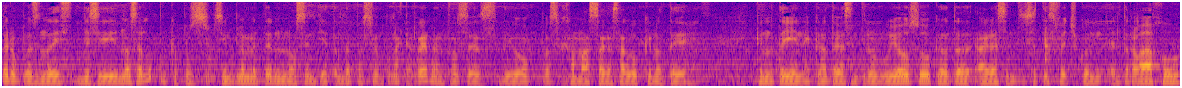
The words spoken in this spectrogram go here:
pero pues no decidí no hacerlo porque pues simplemente no sentía tanta pasión por la carrera entonces digo pues jamás hagas algo que no te que no te llene que no te haga sentir orgulloso que no te haga sentir satisfecho con el trabajo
